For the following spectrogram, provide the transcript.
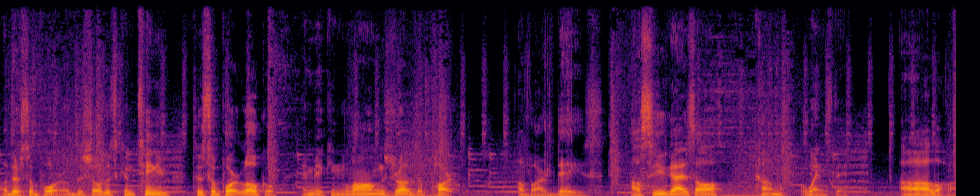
of their support of the show. Let's continue to support local and making Longs Drugs a part of our days. I'll see you guys all come Wednesday. Aloha.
